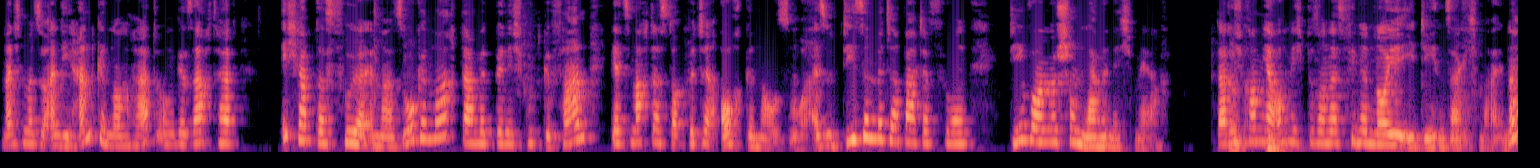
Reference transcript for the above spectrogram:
manchmal so an die Hand genommen hat und gesagt hat, ich habe das früher immer so gemacht, damit bin ich gut gefahren, jetzt mach das doch bitte auch genauso. Also diese Mitarbeiterführung, die wollen wir schon lange nicht mehr. Dadurch kommen ja auch nicht besonders viele neue Ideen, sage ich mal. Ne?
